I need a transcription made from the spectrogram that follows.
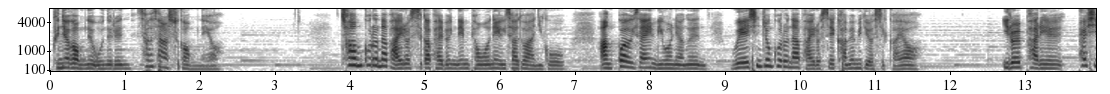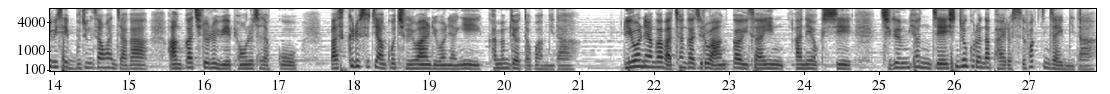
그녀가 없는 오늘은 상상할 수가 없네요. 처음 코로나 바이러스가 발병된 병원의 의사도 아니고 안과 의사인 리원양은 왜 신종 코로나 바이러스에 감염이 되었을까요? 1월 8일 82세 무증상 환자가 안과 치료를 위해 병원을 찾았고 마스크를 쓰지 않고 진료한 리원양이 감염되었다고 합니다. 리원양과 마찬가지로 안과 의사인 아내 역시 지금 현재 신종 코로나 바이러스 확진자입니다.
